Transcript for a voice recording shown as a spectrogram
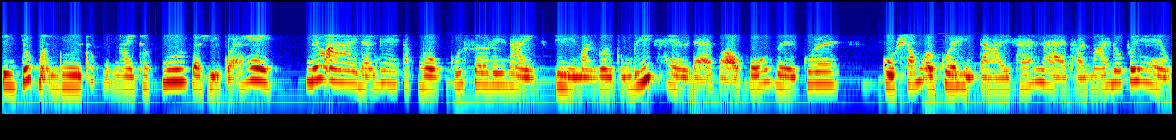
xin chúc mọi người có một ngày thật vui và hiệu quả he. Nếu ai đã nghe tập 1 của series này thì mọi người cũng biết Hèo đã bỏ phố về quê. Cuộc sống ở quê hiện tại khá là thoải mái đối với Hèo.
